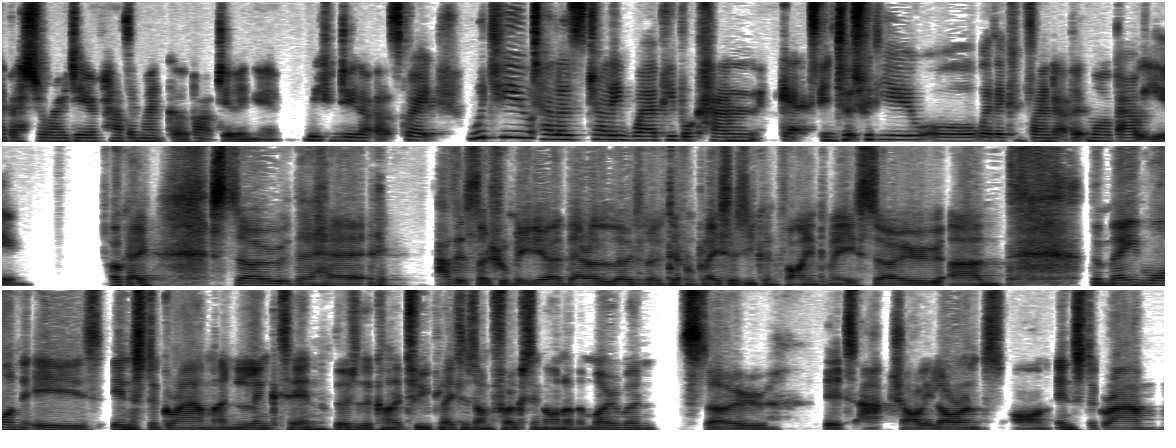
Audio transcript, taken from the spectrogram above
a better idea of how they might go about doing it. We can do that. That's great. Would you tell us, Charlie, where people can get in touch with you, or where they can find out a bit more about you? Okay, so there as it's social media, there are loads and loads of different places you can find me. So um, the main one is Instagram and LinkedIn. Those are the kind of two places I'm focusing on at the moment. So it's at Charlie Lawrance on Instagram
